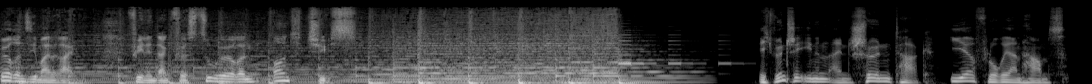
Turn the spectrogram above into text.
Hören Sie mal rein. Vielen Dank fürs Zuhören und Tschüss. Ich wünsche Ihnen einen schönen Tag. Ihr Florian Harms.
